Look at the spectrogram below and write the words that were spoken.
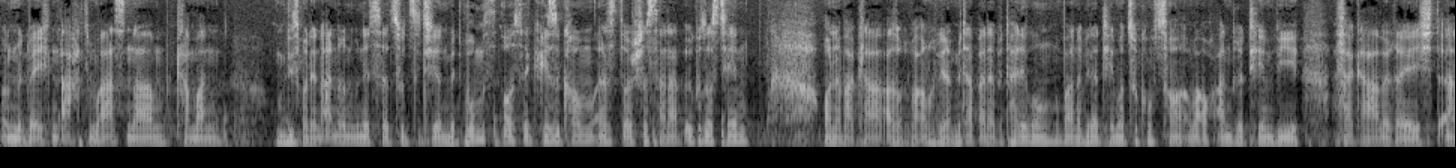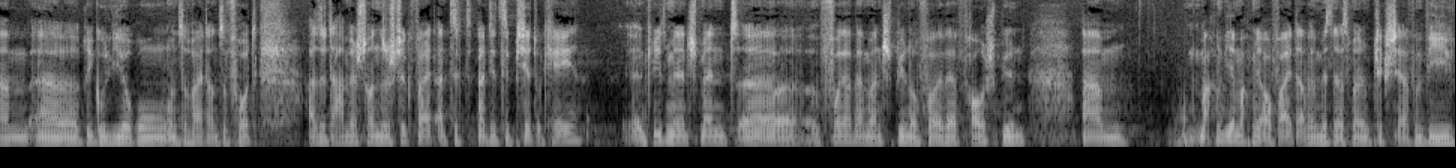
und mit welchen acht Maßnahmen kann man, um diesmal den anderen Minister zu zitieren, mit Wumms aus der Krise kommen als deutsches Startup-Ökosystem. Und da war klar, also war auch noch wieder Mitarbeiterbeteiligung, war da wieder Thema Zukunftsfonds, aber auch andere Themen wie Vergaberecht, ähm, äh, Regulierung und so weiter und so fort. Also da haben wir schon so ein Stück weit antizipiert, okay, äh, Krisenmanagement, äh, Feuerwehrmann spielen oder Feuerwehrfrau spielen. Ähm, machen wir, machen wir auch weiter, aber wir müssen erstmal den Blick schärfen, wie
